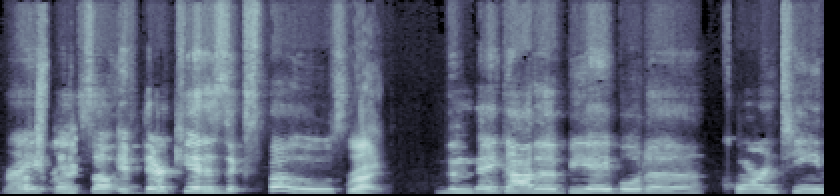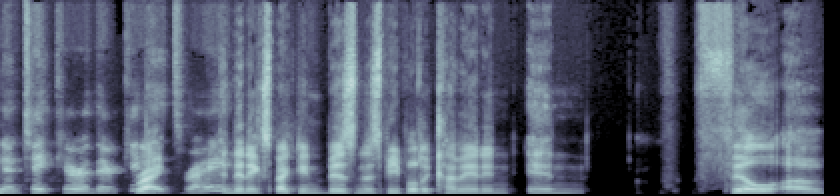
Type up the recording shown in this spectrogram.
right? right and so if their kid is exposed right then they got to be able to quarantine and take care of their kids, right. right? And then expecting business people to come in and, and fill a,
